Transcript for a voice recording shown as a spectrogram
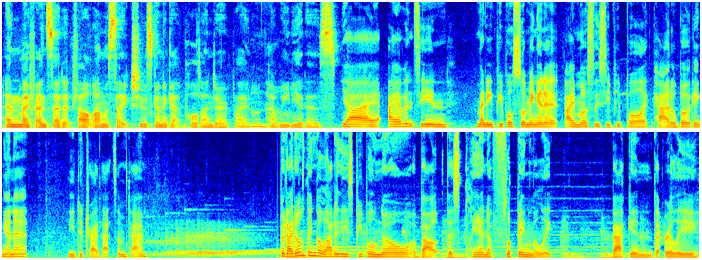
And my friend said it felt almost like she was going to get pulled under by oh, no. how weedy it is. Yeah, I, I haven't seen many people swimming in it. I mostly see people like paddle boating in it. Need to try that sometime. But I don't think a lot of these people know about this plan of flipping the lake back in the early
